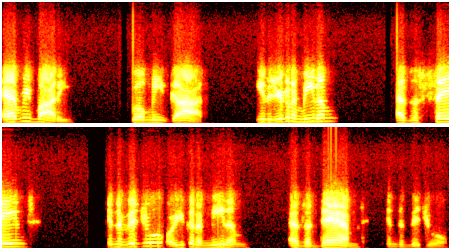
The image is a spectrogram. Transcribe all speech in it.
everybody will meet God. Either you're going to meet him as a saved individual or you're going to meet him as a damned individual.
